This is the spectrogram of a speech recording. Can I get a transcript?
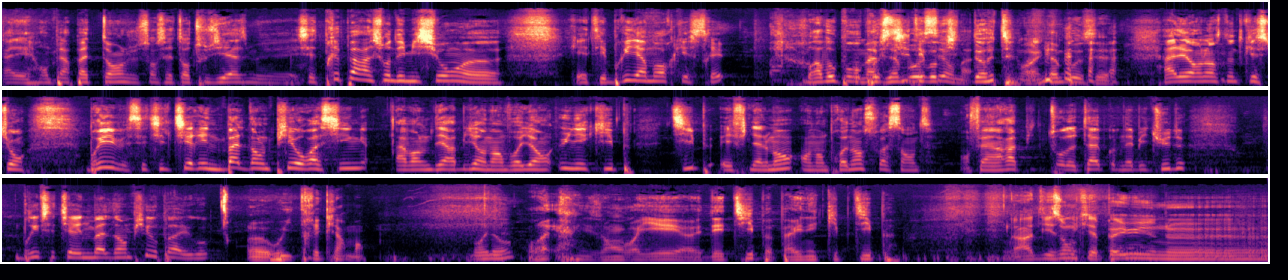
Allez, on perd pas de temps, je sens cet enthousiasme et cette préparation d'émission euh, qui a été brillamment orchestrée. Bravo pour On vos post-it et vos petites on a- notes. on a bien bossé. Allez, on lance notre question. Brive s'est-il tiré une balle dans le pied au Racing avant le derby en envoyant une équipe type et finalement en en prenant 60 On fait un rapide tour de table comme d'habitude. Brive s'est tiré une balle dans le pied ou pas, Hugo? Euh, oui, très clairement. Bruno? Ouais, ils ont envoyé euh, des types, pas une équipe type. Ah, disons qu'il n'y a pas eu une, euh,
